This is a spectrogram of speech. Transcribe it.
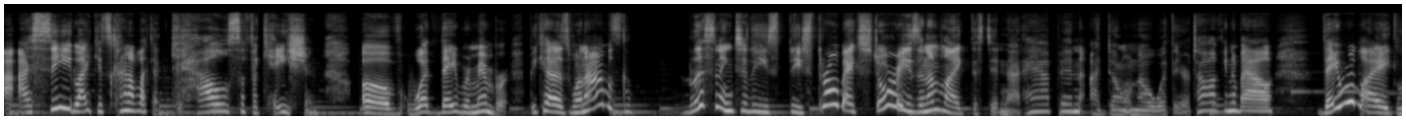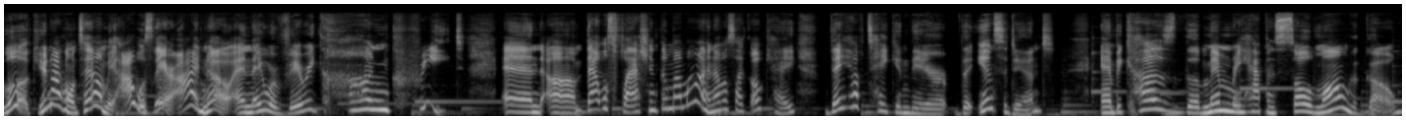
I, I see like it's kind of like a calcification of what they remember. Because when I was listening to these these throwback stories and I'm like this did not happen. I don't know what they're talking about. They were like, "Look, you're not going to tell me. I was there. I know." And they were very concrete. And um, that was flashing through my mind. I was like, "Okay, they have taken their the incident and because the memory happened so long ago,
